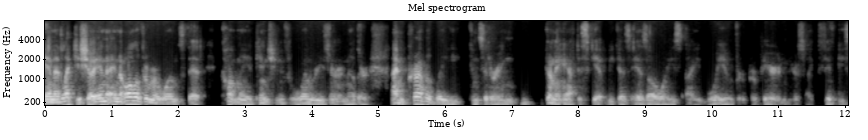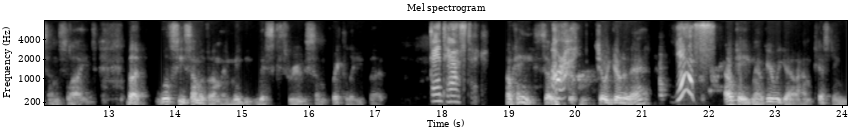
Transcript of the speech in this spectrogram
And I'd like to show you, and, and all of them are ones that caught my attention for one reason or another. I'm probably considering gonna have to skip because as always, I way over prepared and there's like 50 some slides. But we'll see some of them and maybe whisk through some quickly, but Fantastic. okay, so right. shall we go to that? Yes. Okay, now here we go. I'm testing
